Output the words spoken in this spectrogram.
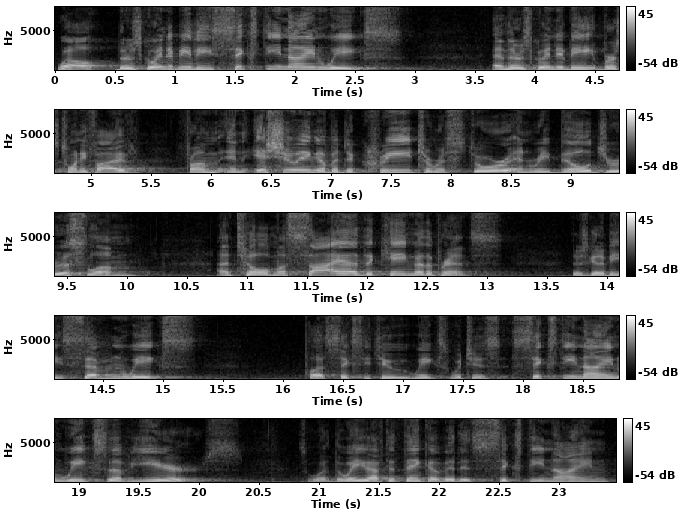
Well, there's going to be these 69 weeks, and there's going to be, verse 25, from an issuing of a decree to restore and rebuild Jerusalem until Messiah, the king or the prince. There's going to be seven weeks plus 62 weeks, which is 69 weeks of years. So the way you have to think of it is 69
